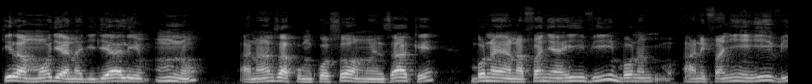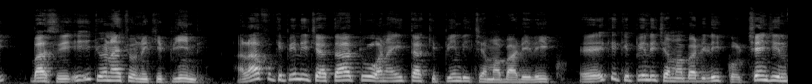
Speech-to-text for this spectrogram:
kila mmoja anajijali mno anaanza kumkosoa mwenzake mbona yeye anafanya hivi? Mbona anifanyii hivi? Basi hicho nacho ni kipindi alafu kipindi cha tatu wanaita kipindi cha mabadiliko. E, hiki kipindi cha mabadiliko change in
